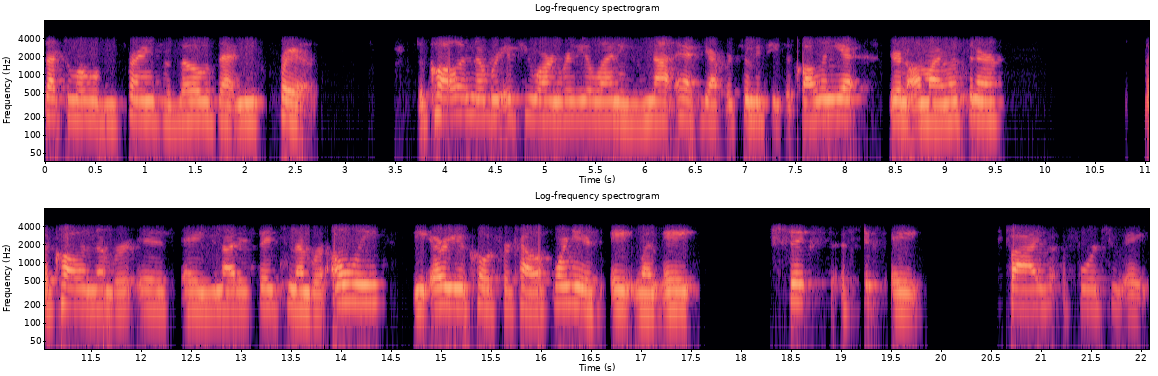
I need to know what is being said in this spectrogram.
Dr. Moore will be praying for those that need prayer. The call in number, if you are in radio land and you've not had the opportunity to call in yet, you're an online listener. The call in number is a United States number only. The area code for California is 818 668 5428.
